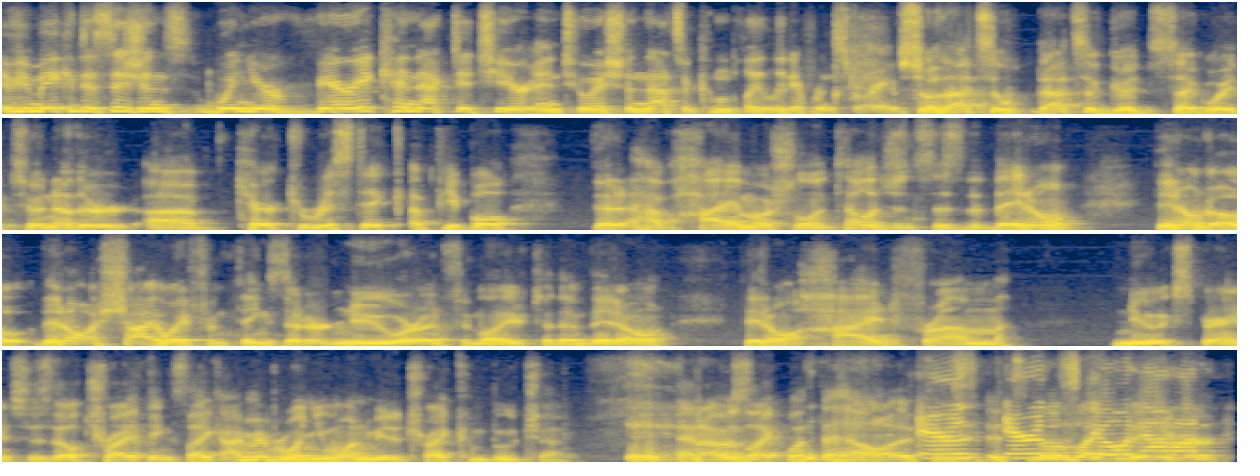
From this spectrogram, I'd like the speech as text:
If you make decisions when you're very connected to your intuition, that's a completely different story. So that's a that's a good segue to another uh, characteristic of people that have high emotional intelligence is that they don't they don't go they don't shy away from things that are new or unfamiliar to them. They don't they don't hide from new experiences. They'll try things like I remember when you wanted me to try kombucha, and I was like, "What the hell? It, Aaron, it Aaron's smells like going vinegar." out on.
